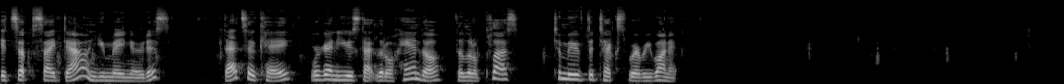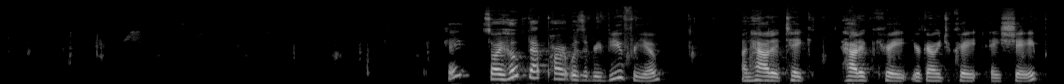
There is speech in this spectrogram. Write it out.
it's upside down, you may notice. That's okay. We're going to use that little handle, the little plus, to move the text where we want it. Okay, so I hope that part was a review for you on how to take, how to create, you're going to create a shape,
